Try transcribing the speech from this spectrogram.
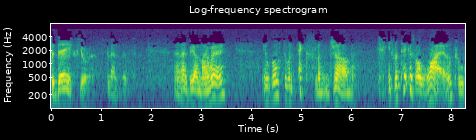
Today, Führer. Splendid. And I'll be on my way. You both do an excellent job. It will take us a while to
